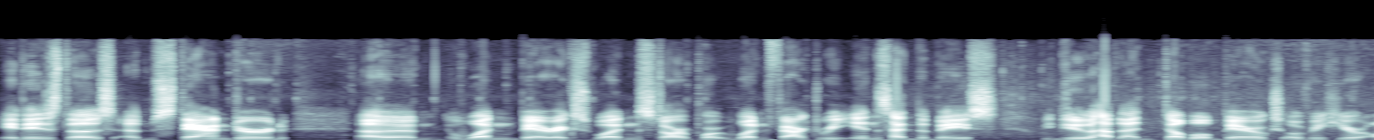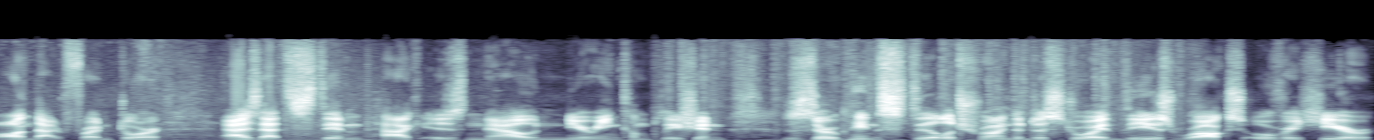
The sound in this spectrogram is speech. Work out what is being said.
It is the um, standard uh, one barracks, one starport, one factory inside the base. We do have that double barracks over here on that front door as that stim pack is now nearing completion. Zergling still trying to destroy these rocks over here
